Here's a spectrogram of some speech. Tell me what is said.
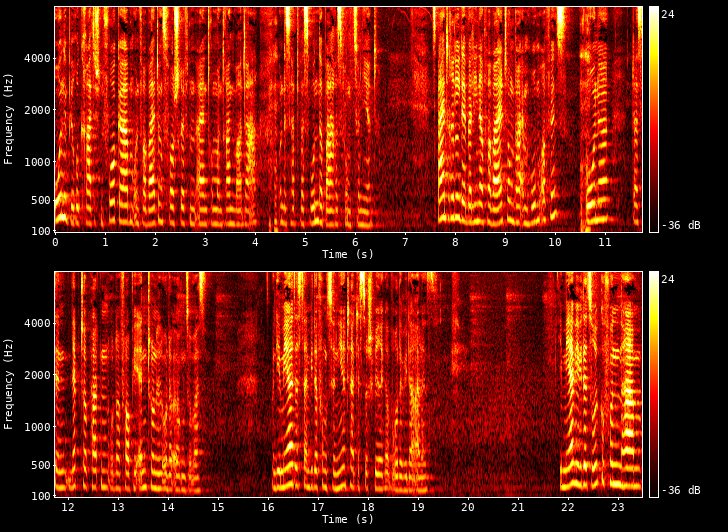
ohne bürokratischen Vorgaben und Verwaltungsvorschriften und allem drum und dran war da. Und es hat was Wunderbares funktioniert. Zwei Drittel der Berliner Verwaltung war im Homeoffice, mhm. ohne dass sie einen Laptop hatten oder VPN-Tunnel oder irgend sowas. Und je mehr das dann wieder funktioniert hat, desto schwieriger wurde wieder alles. Je mehr wir wieder zurückgefunden haben,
